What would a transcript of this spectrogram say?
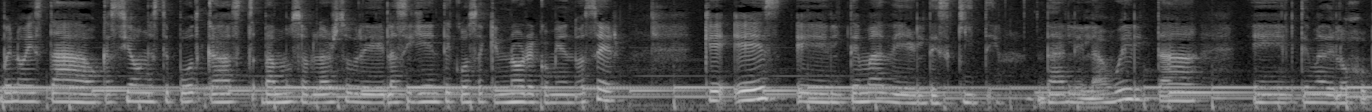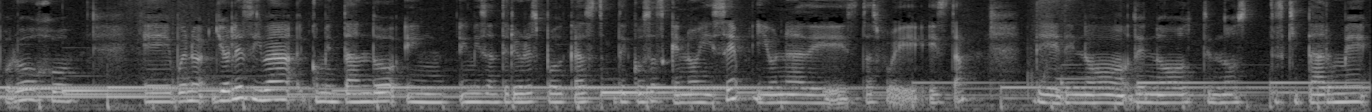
Bueno, esta ocasión, este podcast, vamos a hablar sobre la siguiente cosa que no recomiendo hacer, que es el tema del desquite, darle la vuelta, el tema del ojo por ojo. Eh, bueno, yo les iba comentando en, en, mis anteriores podcasts de cosas que no hice y una de estas fue esta, de, de, no, de, no, de no desquitarme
